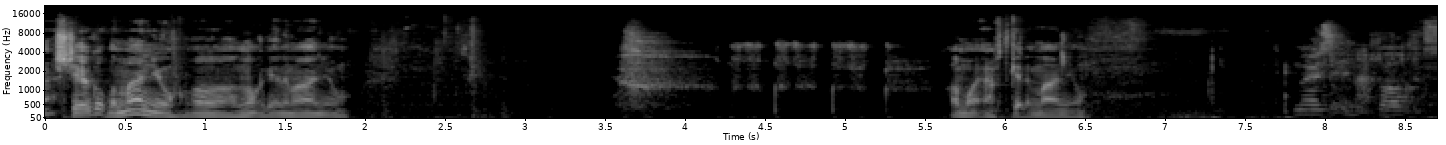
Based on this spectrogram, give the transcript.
Actually, I got the manual. Oh, I'm not getting the manual. I might have to get the manual. Where is it in that box?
